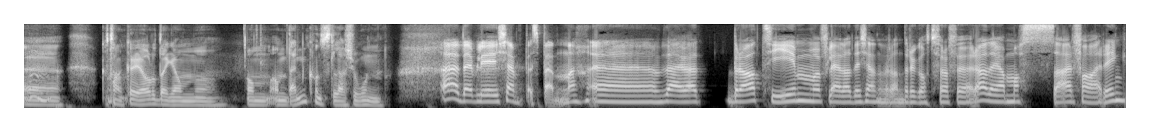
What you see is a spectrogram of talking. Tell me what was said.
Eh, hva tanker gjør du deg om, om, om den konstellasjonen? Det blir kjempespennende. Eh, Det er jo et bra team, og flere av de kjenner hverandre godt fra før av. De har masse erfaring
